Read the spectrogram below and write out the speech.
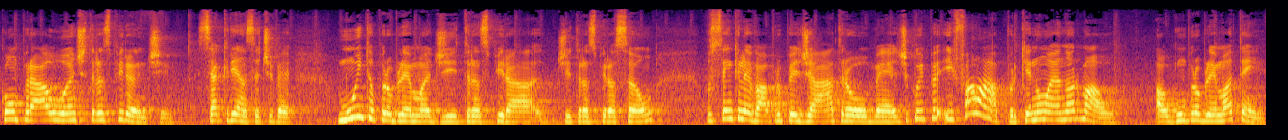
Comprar o antitranspirante. Se a criança tiver muito problema de, transpirar, de transpiração, você tem que levar para o pediatra ou médico e, e, falar, porque não é normal. Algum problema tem.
